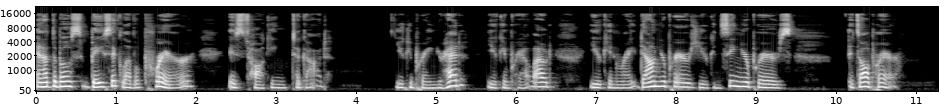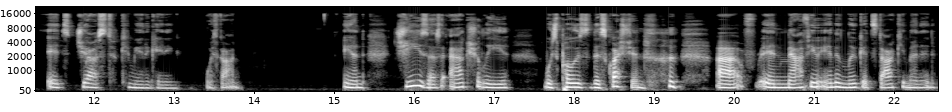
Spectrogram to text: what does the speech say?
And at the most basic level, prayer is talking to God. You can pray in your head, you can pray out loud, you can write down your prayers, you can sing your prayers. It's all prayer. It's just communicating with God. And Jesus actually was posed this question uh, in Matthew and in Luke. It's documented.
